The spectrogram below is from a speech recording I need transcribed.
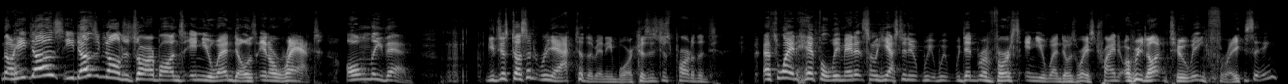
no, he does. He does acknowledge Zarbon's innuendos in a rant. Only then. He just doesn't react to them anymore because it's just part of the. That's why in HFIL we made it so he has to do. We, we, we did reverse innuendos where he's trying to. Are we not doing phrasing?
